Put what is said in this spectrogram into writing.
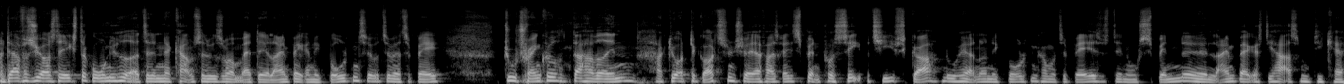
Og derfor synes jeg også, det er ekstra gode nyheder til den her kamp, ser det ud som om, at øh, linebacker Nick Bolton ser ud til at være tilbage. Drew Tranquil, der har været inde, har gjort det godt, synes jeg. Jeg er faktisk rigtig spændt på at se, hvad Chiefs gør nu her, når Nick Bolton kommer tilbage. Jeg synes, det er nogle spændende linebackers, de har, som de kan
